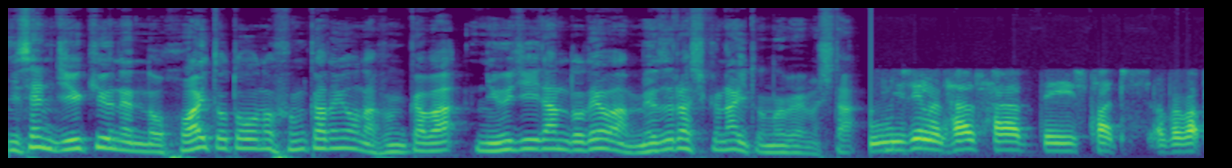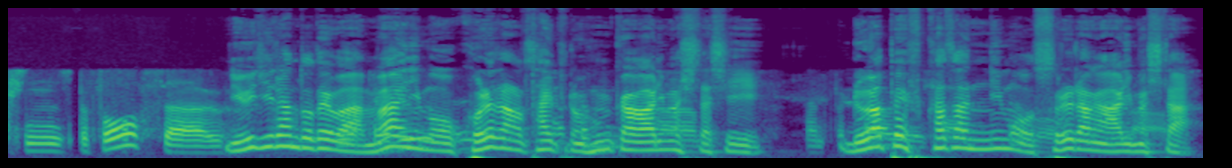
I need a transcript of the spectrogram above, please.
2019年のホワイト島の噴火のような噴火はニュージーランドでは珍しくないと述べました。ニュージーランドでは前にもこれらのタイプの噴火がありましたし、ルアペフ火山にもそれらがありました。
